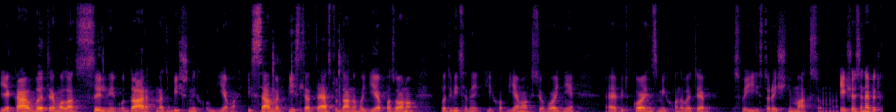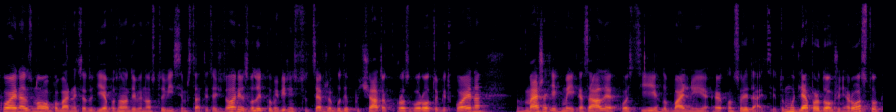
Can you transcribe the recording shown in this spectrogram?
яка витримала сильний удар на збільшених об'ємах. І саме після тесту даного діапазону, подивіться на яких об'ємах сьогодні е, біткоін зміг оновити свої історичні максимуми. Якщо ціна біткоїна знову повернеться до діапазону 98-100 тисяч доларів, з великою ймовірністю це вже буде початок розвороту біткоїна в межах, як ми і казали, ось цієї глобальної е, консолідації. Тому для продовження росту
